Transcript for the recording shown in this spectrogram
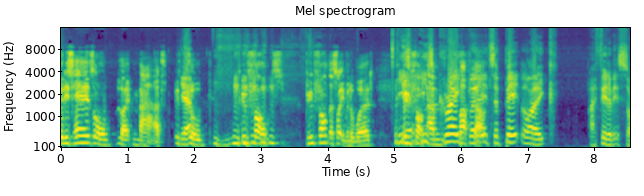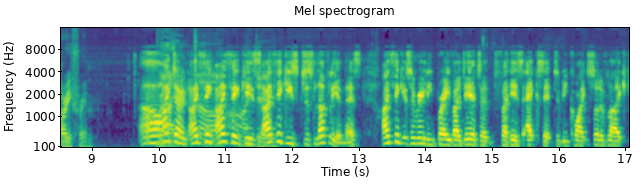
but his hair's all like mad. It's Yeah. all bouffant. Bouffant. That's not even a word. he's, Bouffant he's and great, but up. it's a bit like I feel a bit sorry for him. Oh, I don't. I think. I Oh, think I he's. do. I think he's just lovely in this. I think it's a really brave idea to for his exit to be quite sort of like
